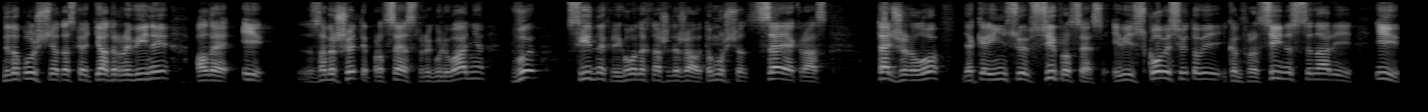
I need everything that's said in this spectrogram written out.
недопущення так сказати, ядерної війни, але і завершити процес регулювання в східних регіонах нашої держави, тому що це якраз те джерело, яке ініціює всі процеси: і військові світові, і конфронтаційні сценарії, і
